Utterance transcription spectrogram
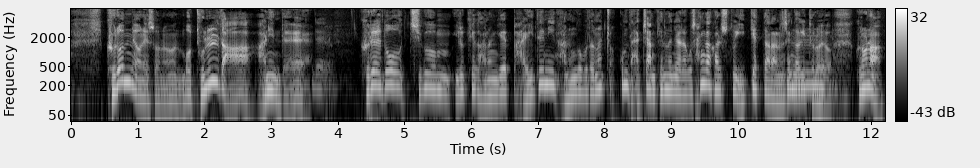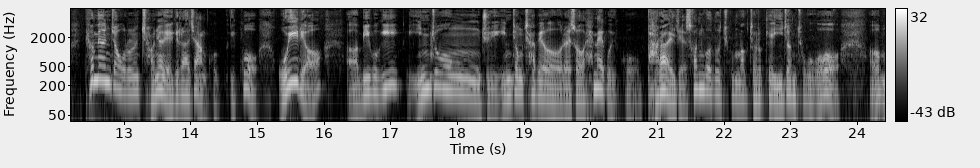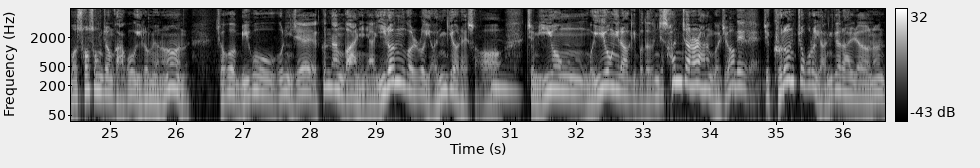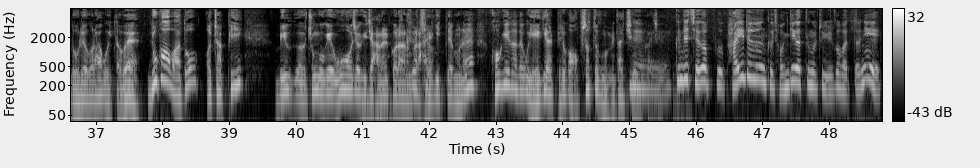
그런 면에서는 뭐 둘 다 아닌데 네. 그래도 지금 이렇게 가는 게 바이든이 가는 것보다는 조금 낫지 않겠느냐라고 생각할 수도 있겠다라는 생각이 음. 들어요. 그러나 표면적으로는 전혀 얘기를 하지 않고 있고 오히려 어, 미국이 인종주의, 인종차별에서 헤매고 있고 봐라 이제 선거도 지금 막 저렇게 이전 투구고 어, 뭐 소송전 가고 이러면은 저거 미국은 이제 끝난 거 아니냐 이런 걸로 연결해서 음. 지금 이용 뭐 이용이라기보다도 이제 선전을 하는 거죠. 네네. 이제 그런 쪽으로 연결하려는 노력을 하고 있다. 왜 누가 와도 어차피 미국 어, 중국에 우호적이지 않을 거라는 그렇죠. 걸 알기 때문에 거기에다 대고 얘기할 필요가 없었던 겁니다. 지금까지. 네. 근데 제가 그 바이든 그 전기 같은 걸 좀 읽어봤더니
